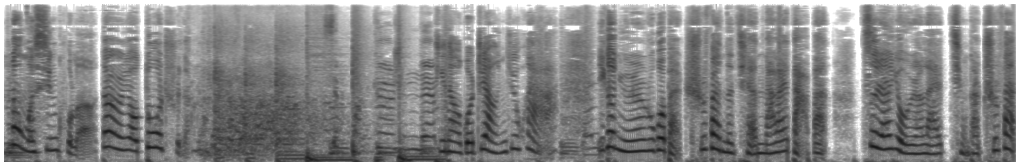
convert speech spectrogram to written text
那么辛苦了，当然要多吃点了。听到过这样一句话啊：一个女人如果把吃饭的钱拿来打扮，自然有人来请她吃饭；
